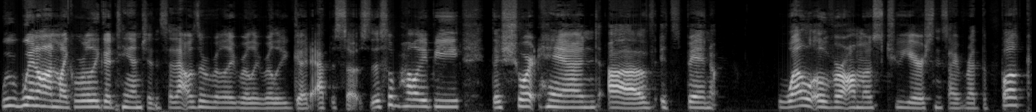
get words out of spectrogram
we went on like really good tangents. So that was a really really really good episode. So this will probably be the shorthand of it's been well over almost two years since I've read the book.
